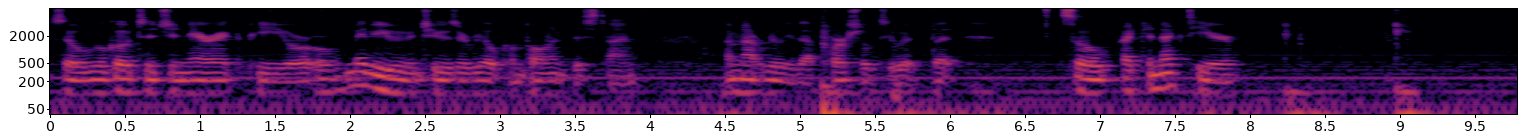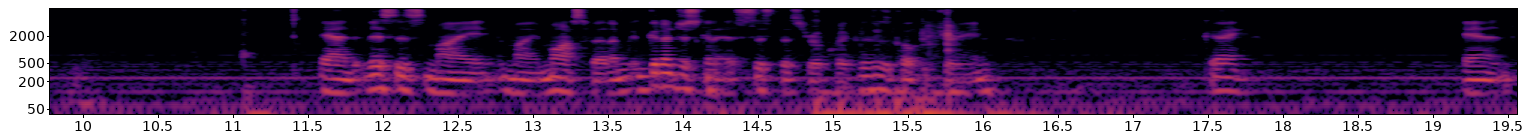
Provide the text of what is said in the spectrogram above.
So we'll go to generic P, or, or maybe even choose a real component this time. I'm not really that partial to it, but so I connect here and this is my my MOSFET. I'm gonna just gonna assist this real quick. This is called the drain. Okay. And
